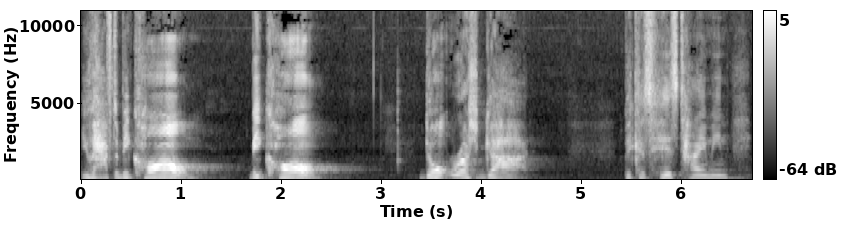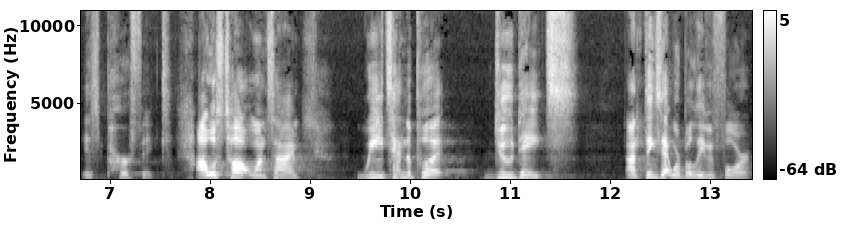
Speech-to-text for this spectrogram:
you have to be calm. Be calm. Don't rush God because his timing is perfect. I was taught one time we tend to put due dates on things that we're believing for,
